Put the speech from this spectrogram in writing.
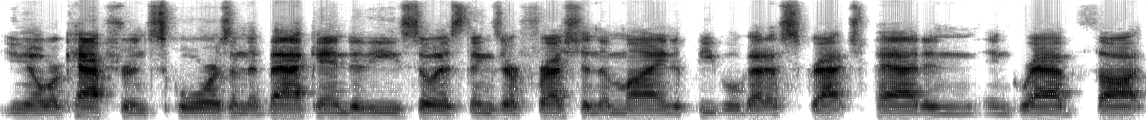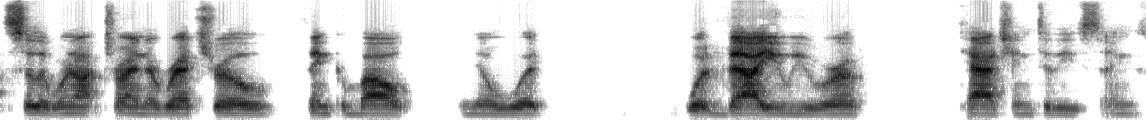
you know, we're capturing scores on the back end of these, so as things are fresh in the mind, if people got a scratch pad and, and grab thoughts so that we're not trying to retro think about, you know, what, what value we were attaching to these things.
